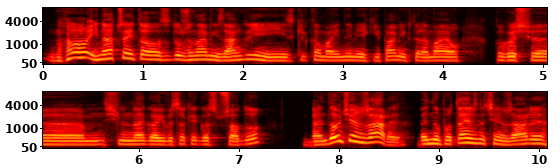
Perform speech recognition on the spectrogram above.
no inaczej to z drużynami z Anglii i z kilkoma innymi ekipami, które mają kogoś e, silnego i wysokiego z przodu, będą ciężary. Będą potężne ciężary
